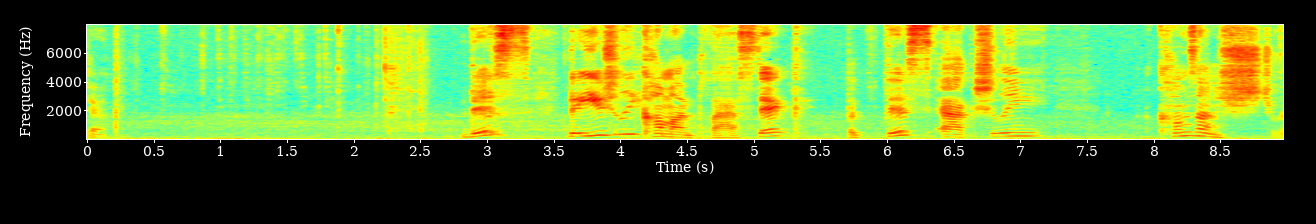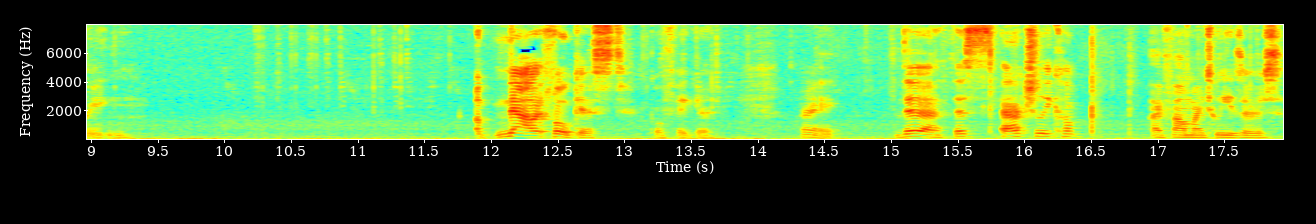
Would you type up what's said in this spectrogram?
Yeah. This, they usually come on plastic, but this actually comes on a string. Uh, now it focused. Go figure. All right. There, this actually come. I found my tweezers.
